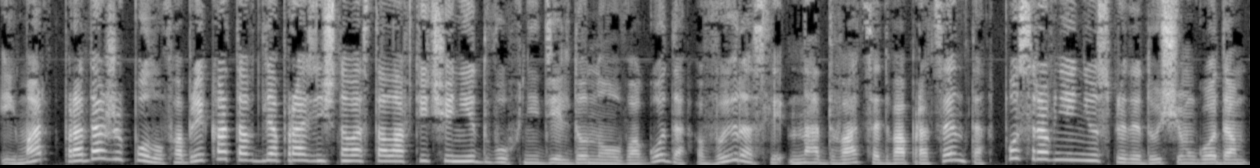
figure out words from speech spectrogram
«Имарт», продажи полуфабрикатов для праздничного стола в течение двух недель до Нового года выросли на 22% по сравнению с предыдущим годом.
